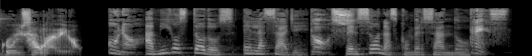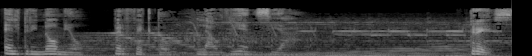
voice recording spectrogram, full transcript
Pulso Radio. Uno. Amigos todos en la Salle. Dos. Personas conversando. Tres. El trinomio perfecto. La audiencia. Tres.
